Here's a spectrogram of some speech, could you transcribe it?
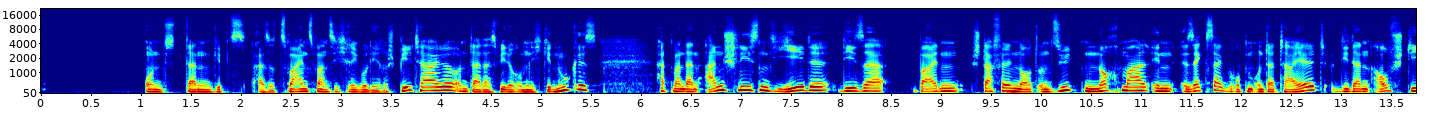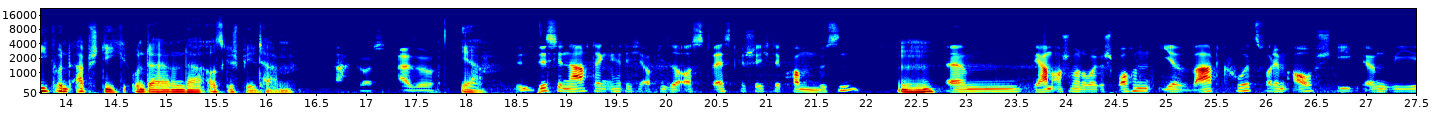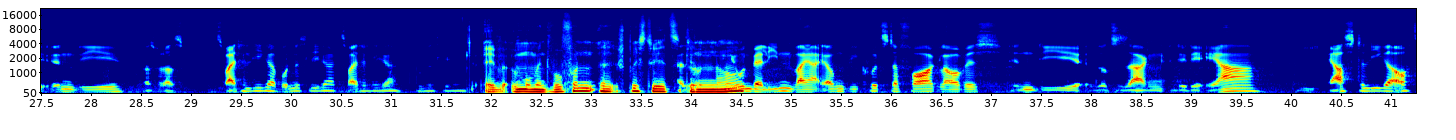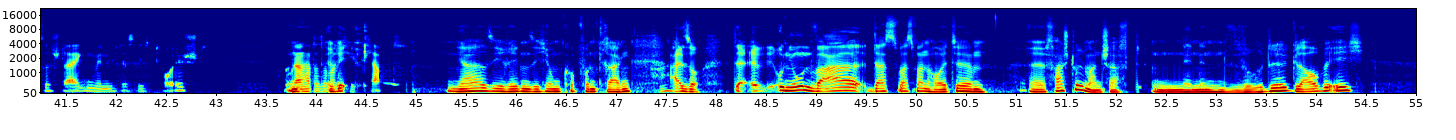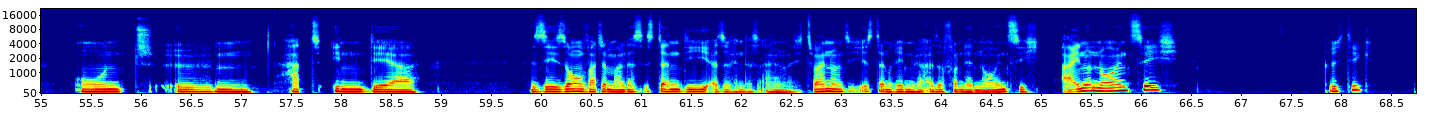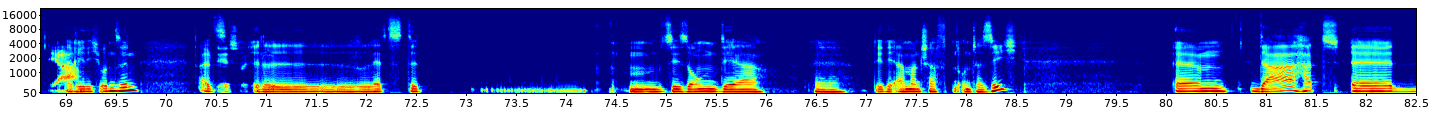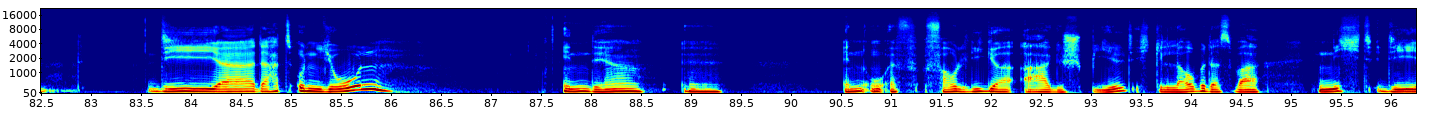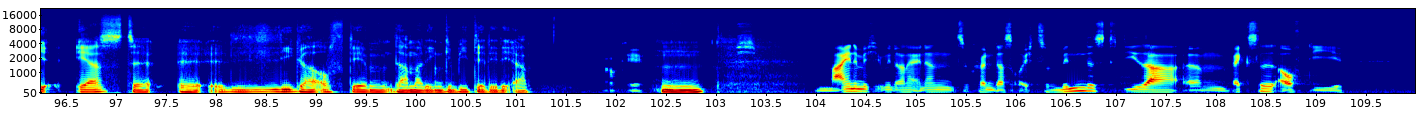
Und dann gibt es also 22 reguläre Spieltage. Und da das wiederum nicht genug ist, hat man dann anschließend jede dieser beiden Staffeln Nord und Süd nochmal in Sechsergruppen unterteilt, die dann Aufstieg und Abstieg untereinander ausgespielt haben. Ach Gott. Also Ja. ein bisschen nachdenken hätte ich auf diese Ost-West-Geschichte kommen müssen. Mhm. Ähm, wir haben auch schon mal darüber gesprochen. Ihr wart kurz vor dem Aufstieg irgendwie in die, was war das? Zweite Liga, Bundesliga, zweite Liga, Bundesliga? Äh, Im Moment, wovon äh, sprichst du jetzt Also genau? Union Berlin war ja irgendwie kurz davor, glaube ich, in die sozusagen DDR erste Liga aufzusteigen, wenn mich das nicht täuscht. Und, dann Und hat das aber nicht geklappt. Ja, sie reden sich um Kopf und Kragen. Also, der, äh, Union war das, was man heute äh, Fahrstuhlmannschaft nennen würde, glaube ich. Und ähm, hat in der Saison, warte mal, das ist dann die, also wenn das 91, 92 ist, dann reden wir also von der 90, 91. Richtig? Da Ja, rede ich Unsinn. Als letzte Saison der äh, DDR-Mannschaften unter sich. Ähm, da hat äh, die, äh, da hat Union in der äh, OFV Liga A gespielt. Ich glaube, das war nicht die erste äh, Liga auf dem damaligen Gebiet der DDR. Okay. Mhm. Ich meine mich irgendwie daran erinnern zu können, dass euch zumindest dieser ähm, Wechsel auf die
